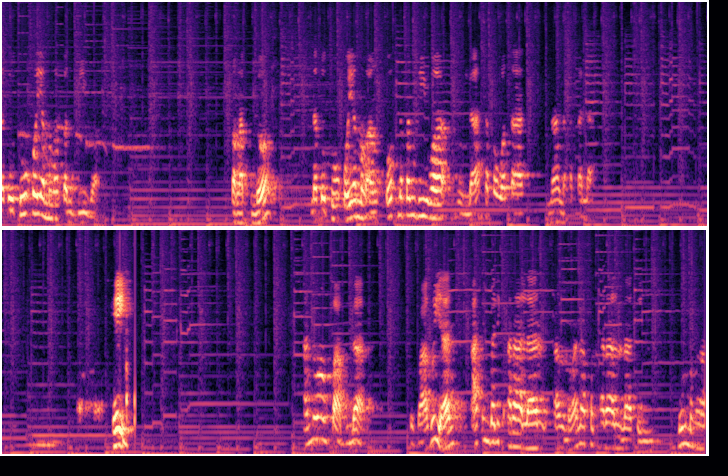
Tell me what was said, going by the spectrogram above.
natutukoy ang mga pandiwa. Pangatlo, natutukoy ang mga angkop na pandiwa mula sa pawatas na nakatala. Okay. Ano ang pabula? So bago yan, ating balik-aralan ang mga napag-aralan natin nung mga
